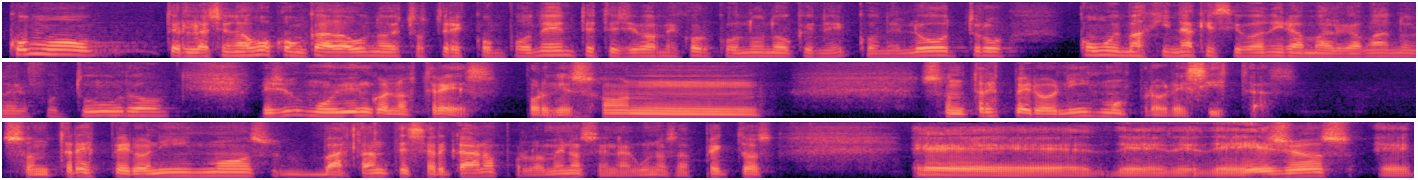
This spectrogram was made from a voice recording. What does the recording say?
¿Cómo te relacionás vos con cada uno de estos tres componentes? ¿Te llevas mejor con uno que con el otro? ¿Cómo imaginás que se van a ir amalgamando en el futuro? Me llevo muy bien con los tres, porque son, son tres peronismos progresistas son tres peronismos bastante cercanos, por lo menos en algunos aspectos eh, de, ellos. Eh,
